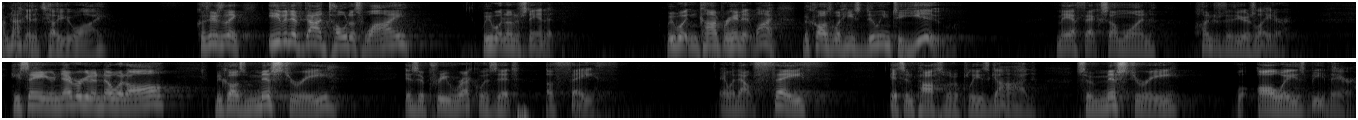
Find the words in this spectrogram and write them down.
I'm not going to tell you why. Because here's the thing even if God told us why, we wouldn't understand it. We wouldn't comprehend it. Why? Because what he's doing to you may affect someone hundreds of years later. He's saying you're never going to know it all because mystery is a prerequisite of faith. And without faith, it's impossible to please God. So mystery will always be there.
